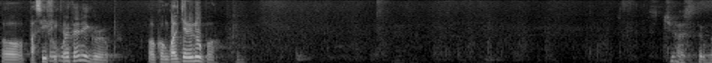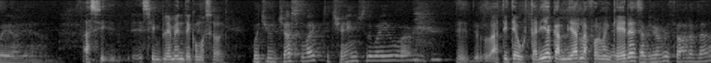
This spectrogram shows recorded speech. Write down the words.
o pacífica. with any group. O con cualquier grupo. It's just the way I am. Así, simplemente como soy. Would you just like to change the way you are? Eh, ¿A ti te gustaría cambiar la forma en que eres? Have you ever thought of that?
